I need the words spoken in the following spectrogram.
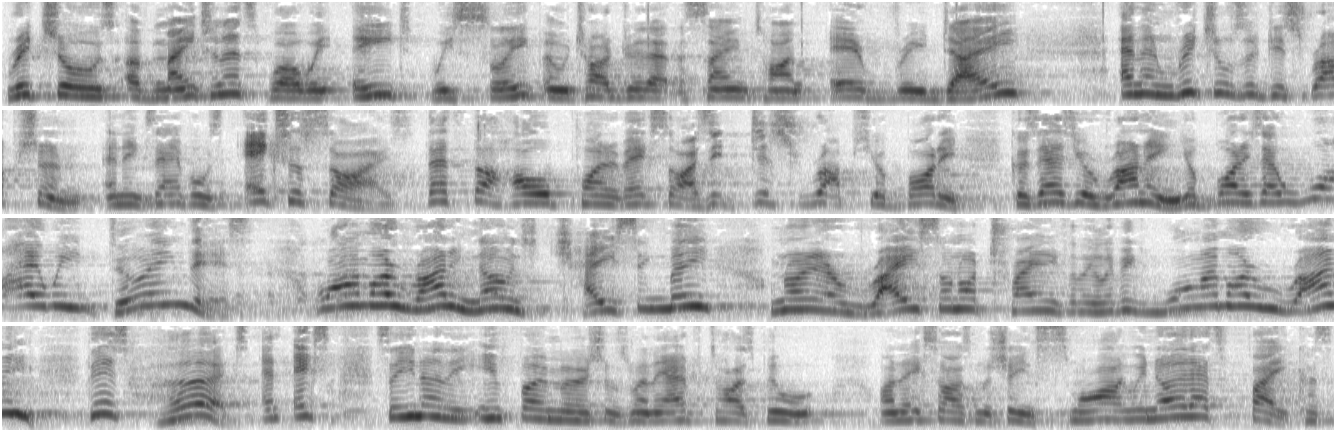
Rituals of maintenance, well, we eat, we sleep, and we try to do that at the same time every day. And then rituals of disruption. An example is exercise. That's the whole point of exercise. It disrupts your body. Because as you're running, your body's like, why are we doing this? Why am I running? No one's chasing me. I'm not in a race. I'm not training for the Olympics. Why am I running? This hurts. And ex- so, you know, the infomercials when they advertise people on exercise machines smiling, we know that's fake because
